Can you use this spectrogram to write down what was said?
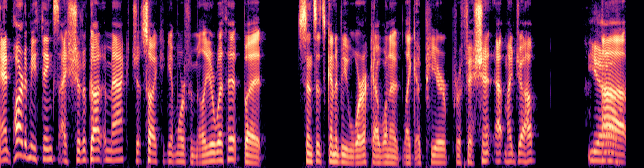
And part of me thinks i should have got a mac just so i could get more familiar with it but since it's going to be work i want to like appear proficient at my job. Yeah. uh,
